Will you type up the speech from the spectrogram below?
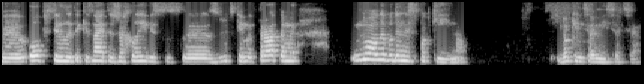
е, обстріли, такі, знаєте, жахливі з, з, е, людськими втратами. Ну, але буде неспокійно до кінця місяця.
